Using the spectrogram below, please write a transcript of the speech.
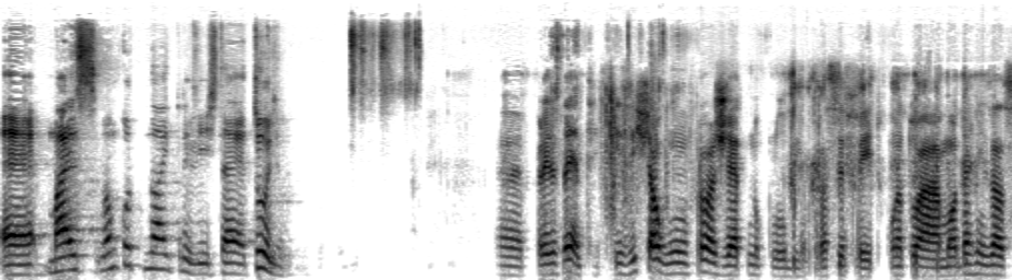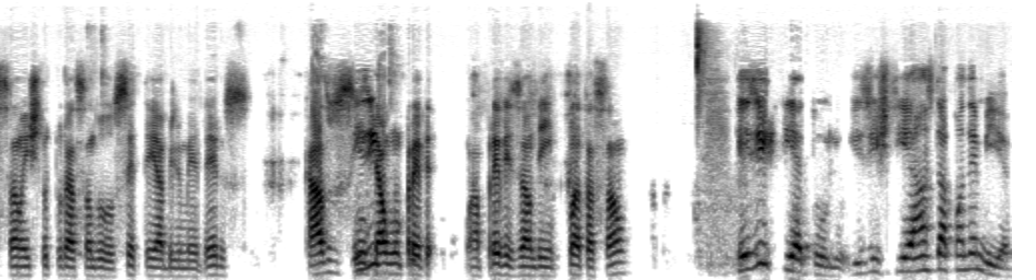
É, mas vamos continuar a entrevista. É, Túlio, é, presidente, existe algum projeto no clube para ser feito quanto à modernização e estruturação do CT Abílio Medeiros? Caso sim, existe. tem alguma previ uma previsão de implantação? Existia, Túlio. Existia antes da pandemia.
